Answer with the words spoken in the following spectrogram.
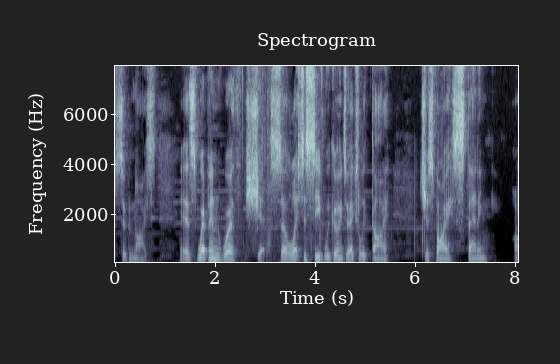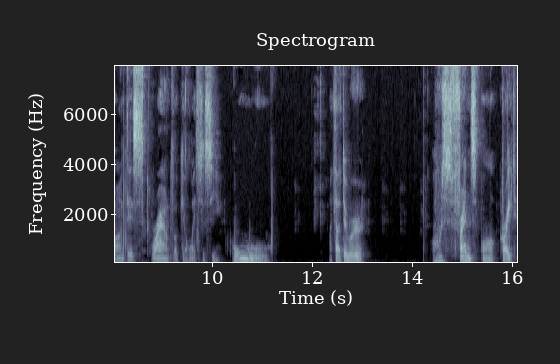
super nice. It's weapon worth shit. So let's just see if we're going to actually die just by standing on this ground. Okay, let's just see. Oh, I thought they were... Oh, it's friends. Oh, great.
